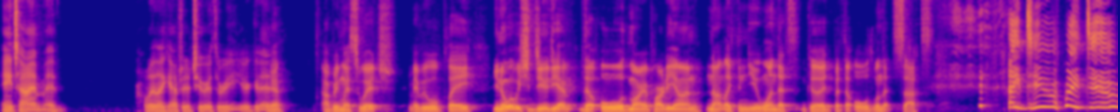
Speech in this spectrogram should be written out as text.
anytime, it, probably like after two or three, you're good. Yeah, I'll bring my Switch. Maybe we'll play. You know what we should do? Do you have the old Mario Party on? Not like the new one that's good, but the old one that sucks. I do, I do.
